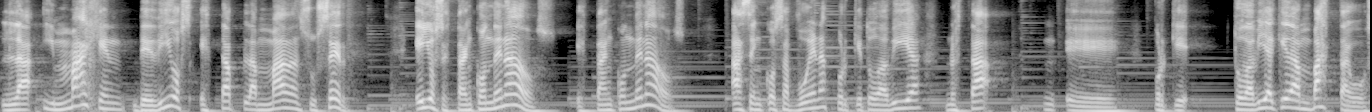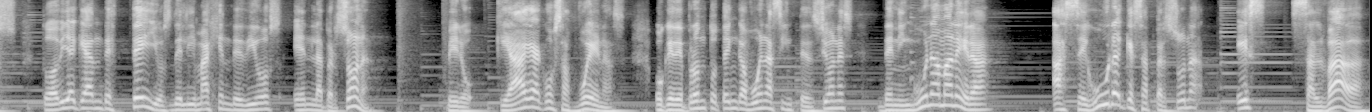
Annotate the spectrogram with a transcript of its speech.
la imagen de Dios está plasmada en su ser. Ellos están condenados, están condenados. Hacen cosas buenas porque todavía no está, eh, porque todavía quedan vástagos, todavía quedan destellos de la imagen de Dios en la persona. Pero que haga cosas buenas o que de pronto tenga buenas intenciones, de ninguna manera asegura que esa persona es salvada.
